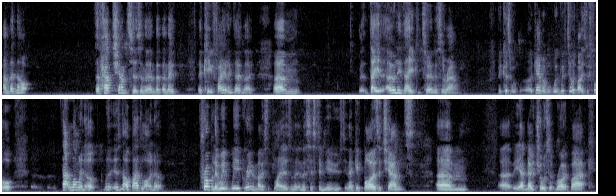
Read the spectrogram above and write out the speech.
and they're not. They've had chances, and and, and they they keep failing, don't they? Um, they only they can turn this around because again we, we've talked about this before. That lineup is not a bad lineup. Probably we, we agree with most of the players in the, in the system used. You know, give Byers a chance. Um, uh, he had no choice at right back,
